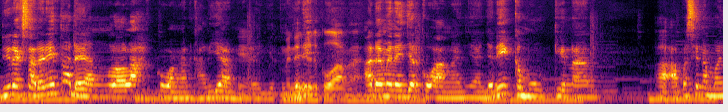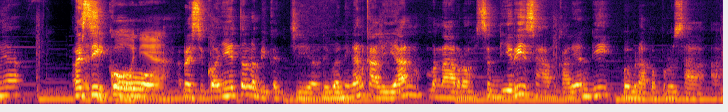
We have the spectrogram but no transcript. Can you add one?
di reksadana itu ada yang ngelola keuangan kalian Iya, kayak gitu. manajer Jadi keuangan ada manajer keuangannya. Jadi kemungkinan eh, apa sih namanya resiko Resikonya. resikonya itu lebih kecil dibandingkan kalian menaruh sendiri saham kalian di beberapa perusahaan.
